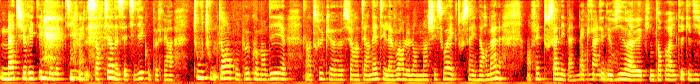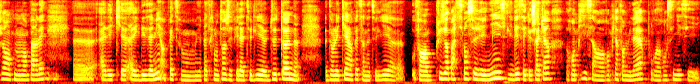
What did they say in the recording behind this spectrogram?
maturité collective, de sortir de cette idée qu'on peut faire tout tout le temps, qu'on peut commander un truc euh, sur internet et l'avoir le lendemain chez soi et que tout ça est normal. En fait, tout ça n'est pas normal. Accepter de vivre avec une temporalité qui est différente, on en parlait. Euh, avec, avec des amis. En fait, il n'y a pas très longtemps, j'ai fait l'atelier 2 tonnes dans lequel en fait c'est un atelier, euh, enfin plusieurs participants se réunissent. L'idée c'est que chacun remplisse un, remplit un formulaire pour euh, renseigner ses,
